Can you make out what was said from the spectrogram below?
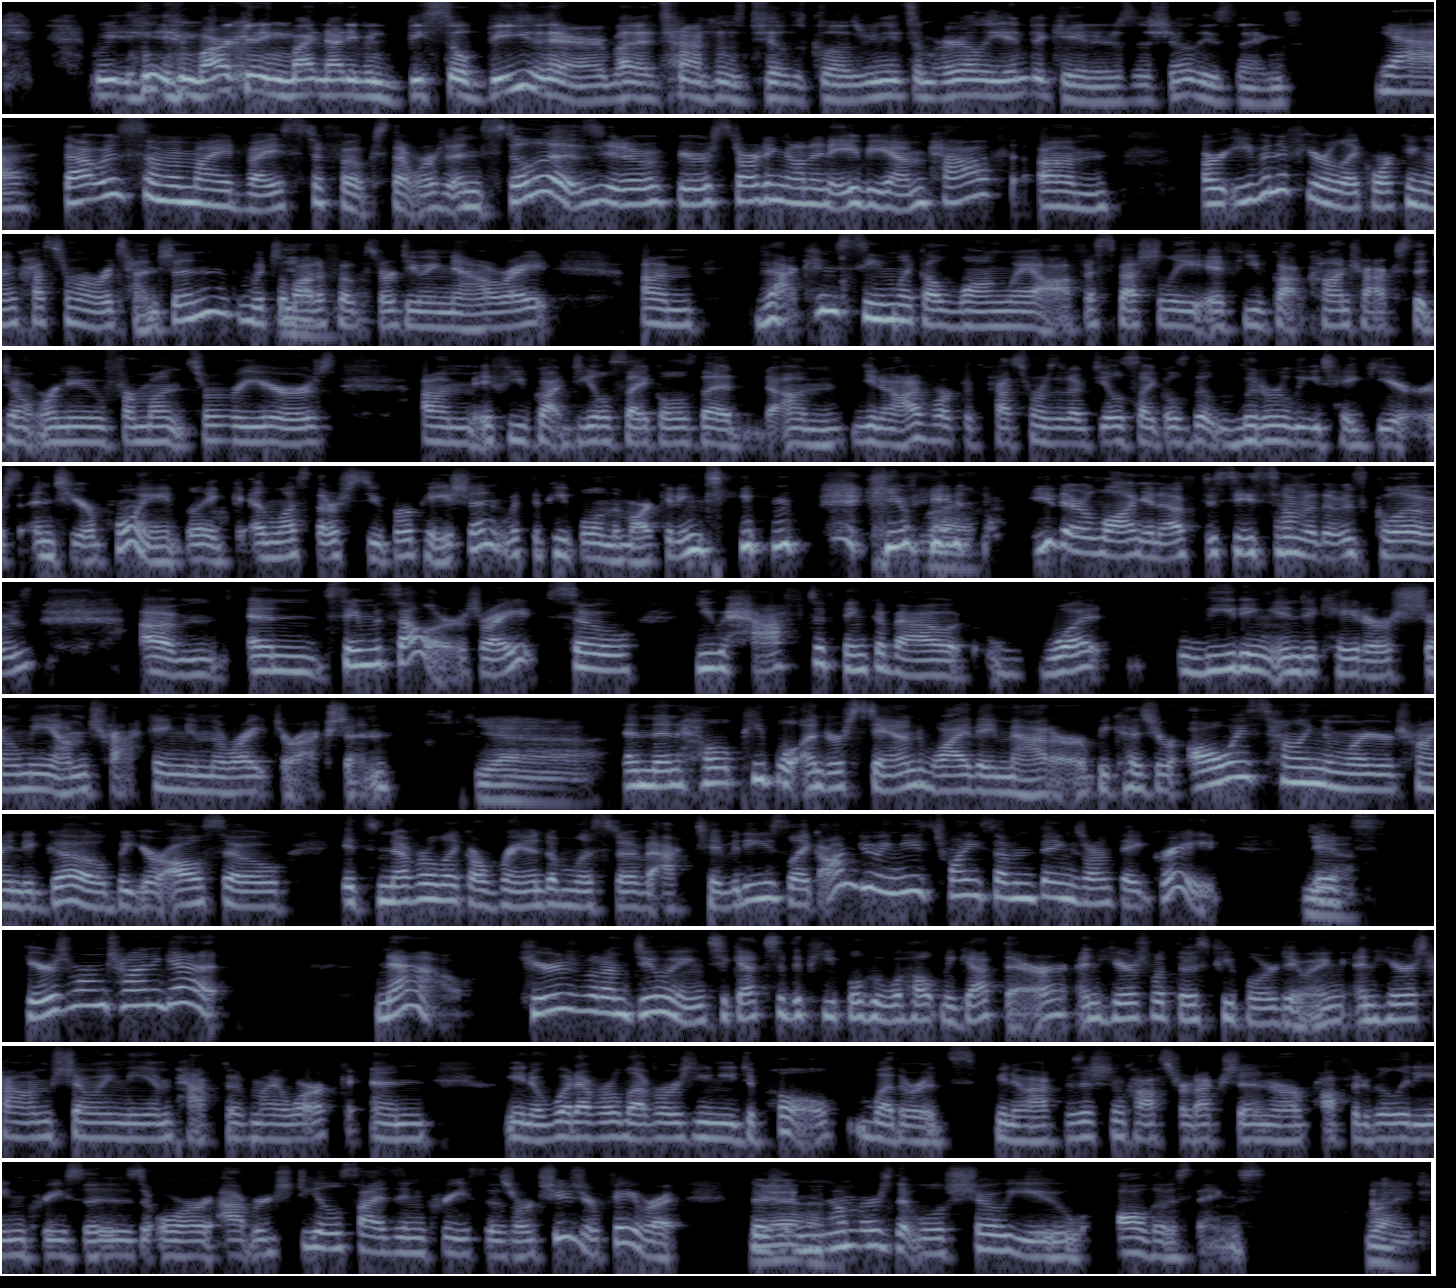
we marketing might not even be still be there by the time those deals close. We need some early indicators to show these things. Yeah, that was some of my advice to folks that were and still is, you know, if you're starting on an ABM path, um, or even if you're like working on customer retention, which a yeah. lot of folks are doing now, right? Um, that can seem like a long way off, especially if you've got contracts that don't renew for months or years um, if you've got deal cycles that um, you know i've worked with customers that have deal cycles that literally take years and to your point like unless they're super patient with the people in the marketing team you may right. not be there long enough to see some of those close. Um, and same with sellers, right? So you have to think about what leading indicators show me I'm tracking in the right direction. Yeah. And then help people understand why they matter because you're always telling them where you're trying to go, but you're also, it's never like a random list of activities like, I'm doing these 27 things, aren't they great? Yeah. It's here's where I'm trying to get. Now, here's what I'm doing to get to the people who will help me get there and here's what those people are doing and here's how I'm showing the impact of my work and you know whatever levers you need to pull whether it's you know acquisition cost reduction or profitability increases or average deal size increases or choose your favorite there's yeah. numbers that will show you all those things. Right.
